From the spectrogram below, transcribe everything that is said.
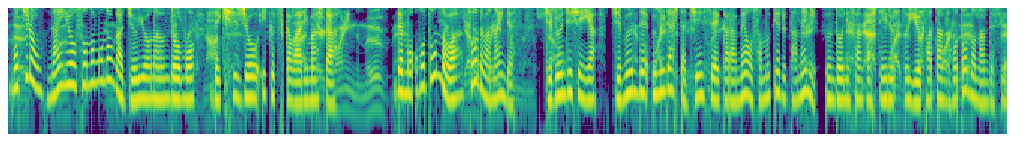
もちろん内容そのものが重要な運動も歴史上いくつかはありました。でもほとんどはそうではないんです。自分自身や自分で生み出した人生から目を背けるために運動に参加しているというパターンがほとんどなんですよ。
